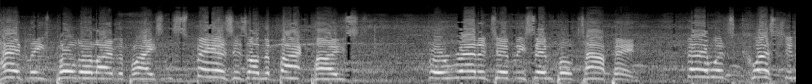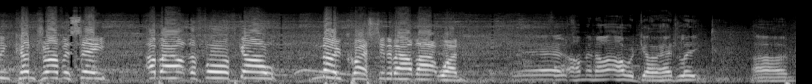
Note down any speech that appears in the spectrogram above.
Headley's pulled all over the place, and Spears is on the back post for a relatively simple tap in. There was question and controversy about the fourth goal. No question about that one. Yeah, I mean, I, I would go Headley. Um,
